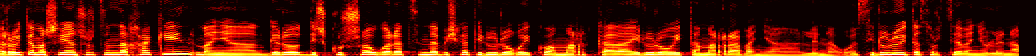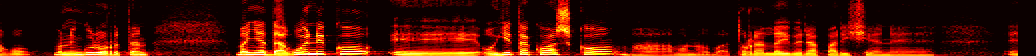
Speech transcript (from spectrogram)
berroita maseian sortzen da jakin, baina gero diskurso hau garatzen da bizkat irurogoiko amarka da, irurogoita amarra baina lehenago, ez? Irurogoita sortzea baino lehenago, bueno, inguru horretan, baina dagoeneko, e, oietako asko, ba, bueno, ba, torre aldai bera Parixen e, e,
